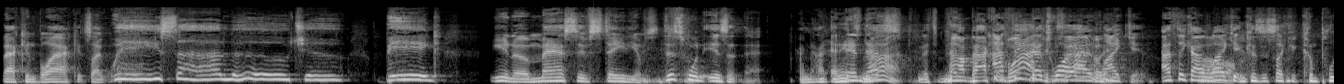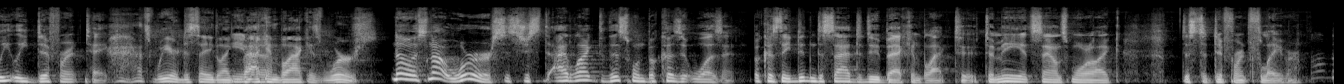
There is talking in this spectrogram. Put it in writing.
Back in Black, it's like Wayside Locho, big, you know, massive stadiums. This one isn't that. And, I- and it's And that's- not. It's not back in black. I black. think that's why I like it. I think I like it because it's like a completely different take. That's weird to say like You back know? in black is worse. No, it's not worse. It's just I liked this one because it wasn't because they didn't decide to do Back in Black too. To me, it sounds more like just a different flavor. Um,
